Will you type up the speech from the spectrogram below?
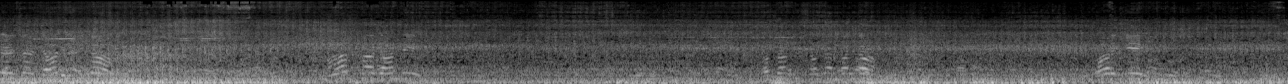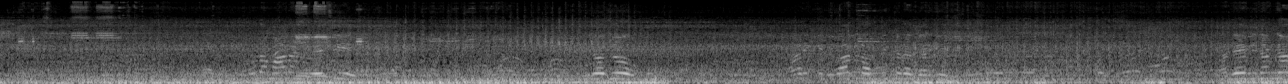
భారతదేశ జాతీయ మహాత్మా గాంధీ వర్ధంతి సందర్భంగా వారికి పూలమాలను వేసి ఈరోజు వారికి నివాళులు అర్పించడం జరిగింది. అదేవిధంగా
